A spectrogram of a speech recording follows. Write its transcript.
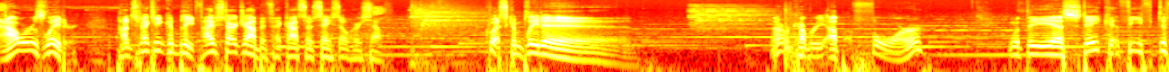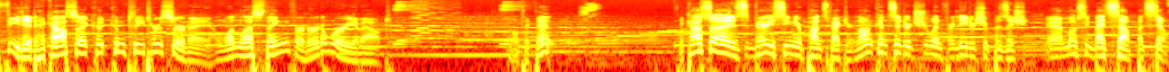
Hours later. Ponspecting complete. Five-star job if Hikasa say so herself. Quest completed. Now recovery up four. With the uh, stake thief defeated, Hikasa could complete her survey. One less thing for her to worry about. I'll take that. Hikasa is very senior Ponspector, long considered shoo-in for leadership position, uh, mostly by self, but still.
